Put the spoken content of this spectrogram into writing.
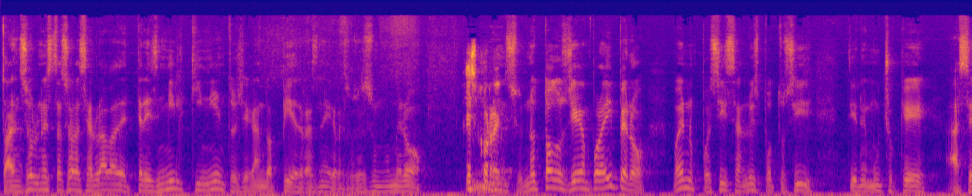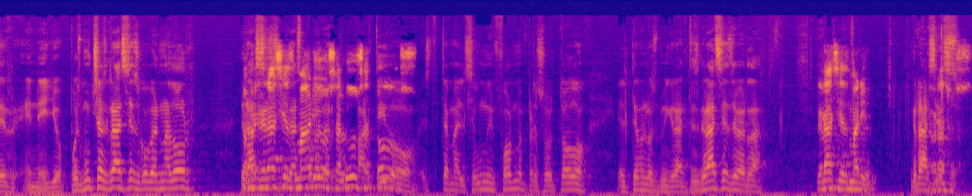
Tan solo en estas horas se hablaba de 3.500 llegando a Piedras Negras, o sea, es un número es correcto. No todos llegan por ahí, pero bueno, pues sí, San Luis Potosí tiene mucho que hacer en ello. Pues muchas gracias, gobernador. Gracias, gracias, Mario. Saludos a todos. Este tema del segundo informe, pero sobre todo el tema de los migrantes. Gracias de verdad. Gracias, Mario. Gracias.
